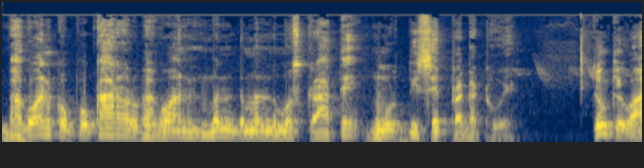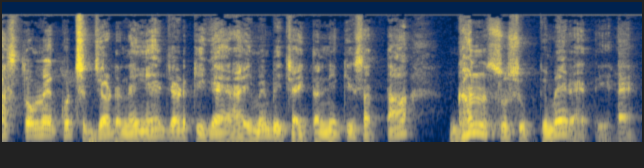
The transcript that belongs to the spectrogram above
भगवान को पुकार और भगवान मंद मंद मुस्कुराते मूर्ति से प्रकट हुए। क्योंकि वास्तव में कुछ जड़ नहीं है, जड़ की गहराई में भी चैतन्य की सत्ता घन सुषुप्ति में रहती है।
